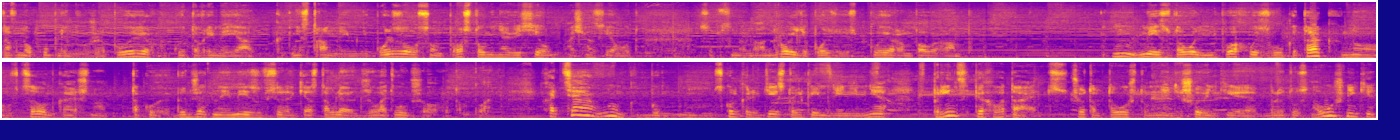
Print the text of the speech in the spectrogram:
давно купленный уже плеер. Какое-то время я, как ни странно, им не пользовался. Он просто у меня висел. А сейчас я вот, собственно, на андроиде пользуюсь плеером PowerAmp. Ну, Мейзу довольно неплохой звук и так, но в целом, конечно, такое. Бюджетные Мейзу все-таки оставляют желать лучшего в этом плане. Хотя, ну, как бы, сколько людей, столько и мнений. Мне, в принципе, хватает. С учетом того, что у меня дешевенькие Bluetooth наушники,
